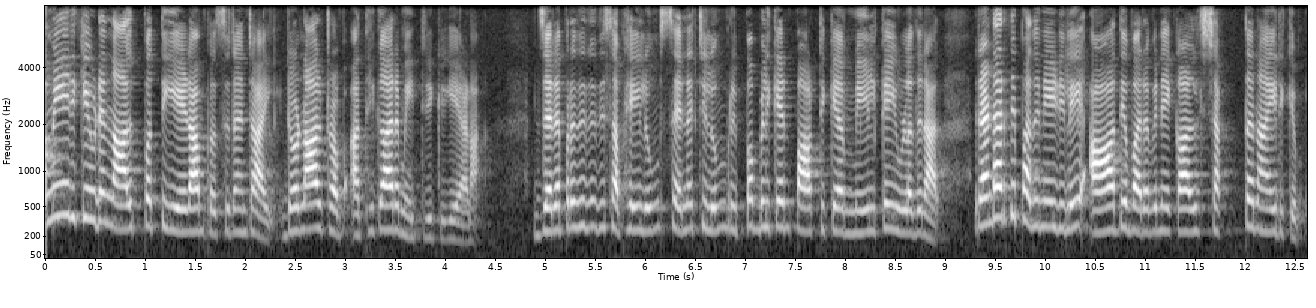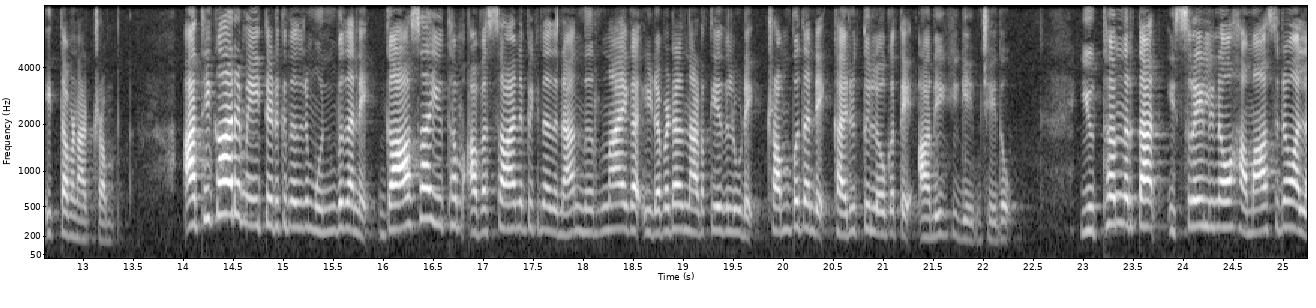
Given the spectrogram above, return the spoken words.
അമേരിക്കയുടെ നാൽപ്പത്തിയേഴാം പ്രസിഡന്റായി ഡൊണാൾഡ് ട്രംപ് അധികാരമേറ്റിരിക്കുകയാണ്. ജനപ്രതിനിധി സഭയിലും സെനറ്റിലും റിപ്പബ്ലിക്കൻ പാർട്ടിക്ക് മേൽക്കൈയുള്ളതിനാൽ രണ്ടായിരത്തി പതിനേഴിലെ ആദ്യ വരവിനേക്കാൾ ശക്തനായിരിക്കും ഇത്തവണ ട്രംപ്. അധികാരമേറ്റെടുക്കുന്നതിന് മുൻപ് തന്നെ ഗാസ യുദ്ധം അവസാനിപ്പിക്കുന്നതിന് നിർണായക ഇടപെടൽ നടത്തിയതിലൂടെ ട്രംപ് തന്റെ കരുത്തു ലോകത്തെ അറിയിക്കുകയും ചെയ്തു. യുദ്ധം നിർത്താൻ ഇസ്രയേലിനോ ഹമാസിനോ അല്ല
